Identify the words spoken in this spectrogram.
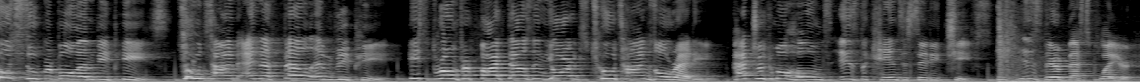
two Super Bowl MVPs, two-time NFL MVP. He's thrown for 5,000 yards two times already. Patrick Mahomes is the Kansas City Chiefs. He is their best player,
